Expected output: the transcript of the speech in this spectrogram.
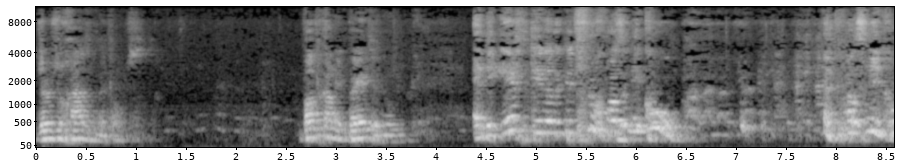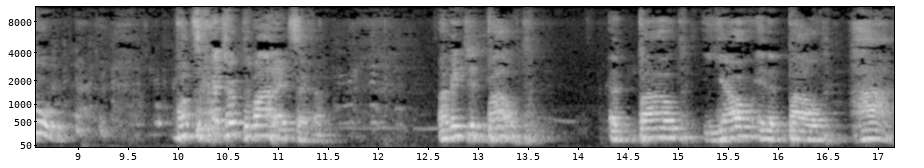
Joyce, hoe gaat het met ons? Wat kan ik beter doen? En de eerste keer dat ik dit vroeg was het niet cool. Het was niet cool. Want ze kan je ook de waarheid zeggen. Maar weet je, het bouwt. Het bouwt jou en het bouwt haar.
